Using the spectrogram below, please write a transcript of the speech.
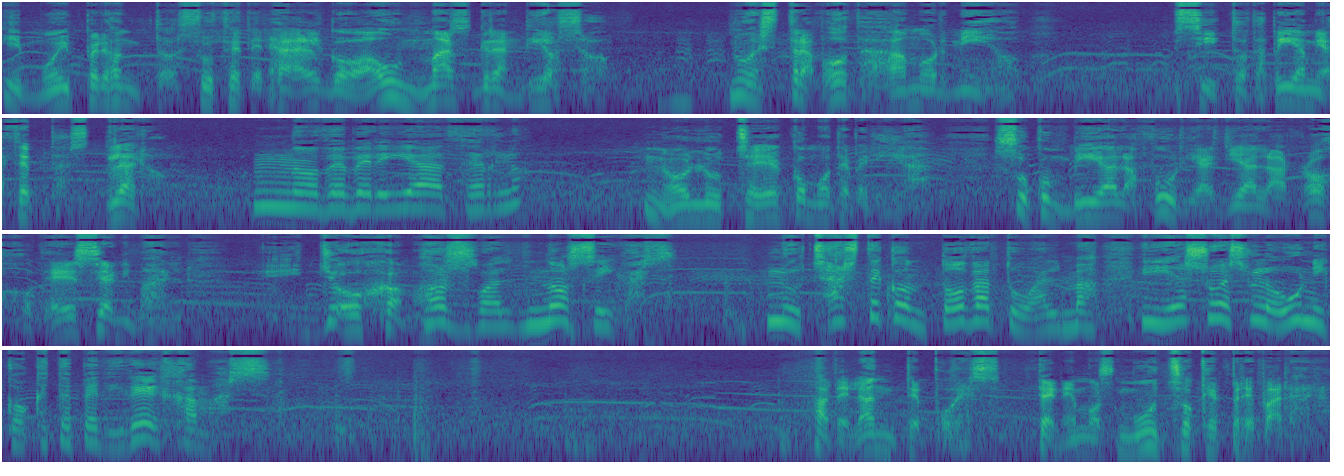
Y muy pronto sucederá algo aún más grandioso. Nuestra boda, amor mío. Si todavía me aceptas, claro. ¿No debería hacerlo? No luché como debería. Sucumbí a la furia y al arrojo de ese animal. Y yo jamás... Oswald, no sigas. Luchaste con toda tu alma y eso es lo único que te pediré jamás. Adelante, pues. Tenemos mucho que preparar.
